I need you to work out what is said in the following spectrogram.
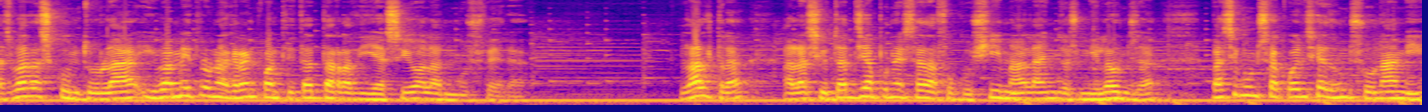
es va descontrolar i va emetre una gran quantitat de radiació a l'atmosfera. L'altre, a la ciutat japonesa de Fukushima l'any 2011, va ser conseqüència d'un tsunami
